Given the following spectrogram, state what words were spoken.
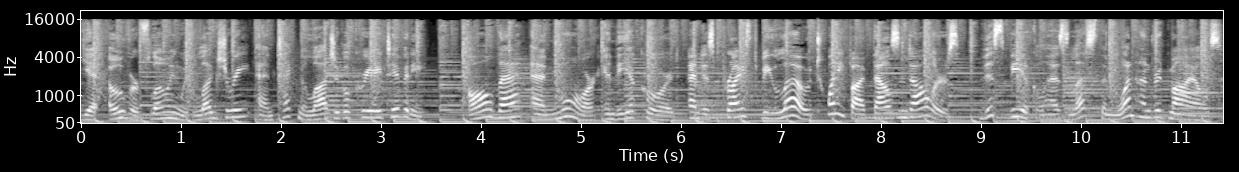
yet overflowing with luxury and technological creativity. All that and more in the Accord and is priced below $25,000. This vehicle has less than 100 miles.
